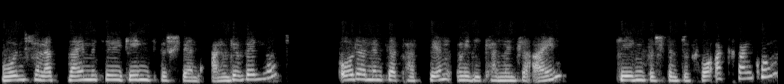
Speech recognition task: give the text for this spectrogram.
Wurden schon Arzneimittel gegen die Beschwerden angewendet? Oder nimmt der Patient Medikamente ein gegen bestimmte Vorerkrankungen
